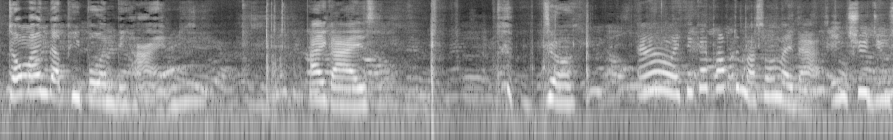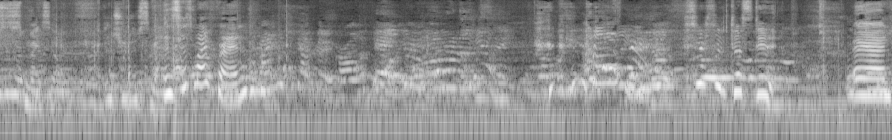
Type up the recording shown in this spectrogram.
don't mind the people in behind. Hi guys. Duh. Ow, I think I popped a muscle in my back. Introduce myself. Introduce me. This my friend. Seriously, just did it. And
